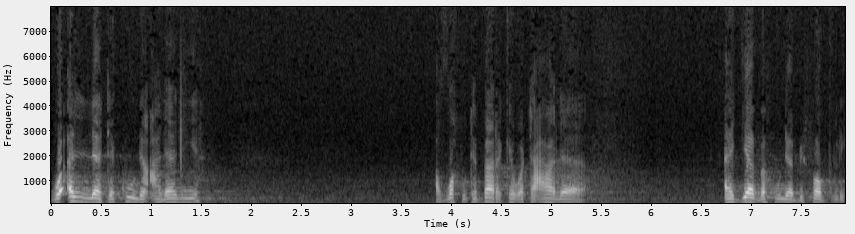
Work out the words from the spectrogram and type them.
وألا تكون علانية؟ الله تبارك وتعالى أجاب هنا بفضله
